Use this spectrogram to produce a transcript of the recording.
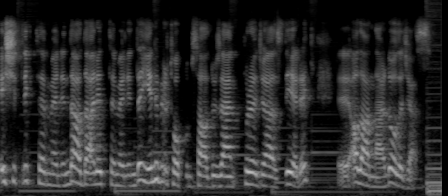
eşitlik temelinde, adalet temelinde yeni bir toplumsal düzen kuracağız diyerek e, alanlarda olacağız.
